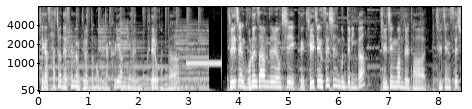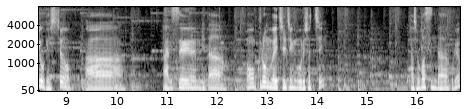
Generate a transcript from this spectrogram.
제가 사전에 설명드렸던 겁니다. 크리 확률은 그대로 간다. 질증 고른 사람들은 혹시 그 질증 쓰시는 분들인가? 질증맘들 다 질증 쓰시고 계시죠? 아, 안 씁니다. 어, 그럼 왜 질증 고르셨지? 다 접어 쓴다고요?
